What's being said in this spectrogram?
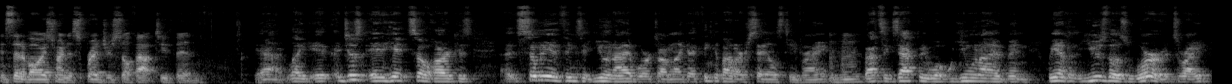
instead of always trying to spread yourself out too thin. Yeah, like it, it just it hit so hard because so many of the things that you and I have worked on. Like I think about our sales team, right? Mm-hmm. That's exactly what you and I have been. We haven't used those words, right?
